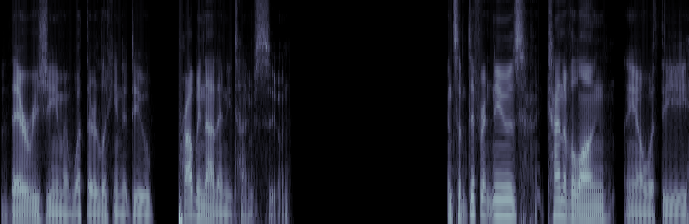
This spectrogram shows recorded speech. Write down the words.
their regime and what they're looking to do, probably not anytime soon. And some different news, kind of along, you know, with the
